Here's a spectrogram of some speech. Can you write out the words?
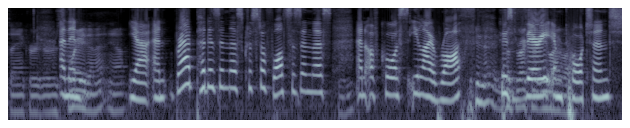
Diane Kruger is And then- great in it. Yeah. yeah, and Brad Pitt is in this, Christoph Waltz is in this, and of course Eli Roth, who's very Eli important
